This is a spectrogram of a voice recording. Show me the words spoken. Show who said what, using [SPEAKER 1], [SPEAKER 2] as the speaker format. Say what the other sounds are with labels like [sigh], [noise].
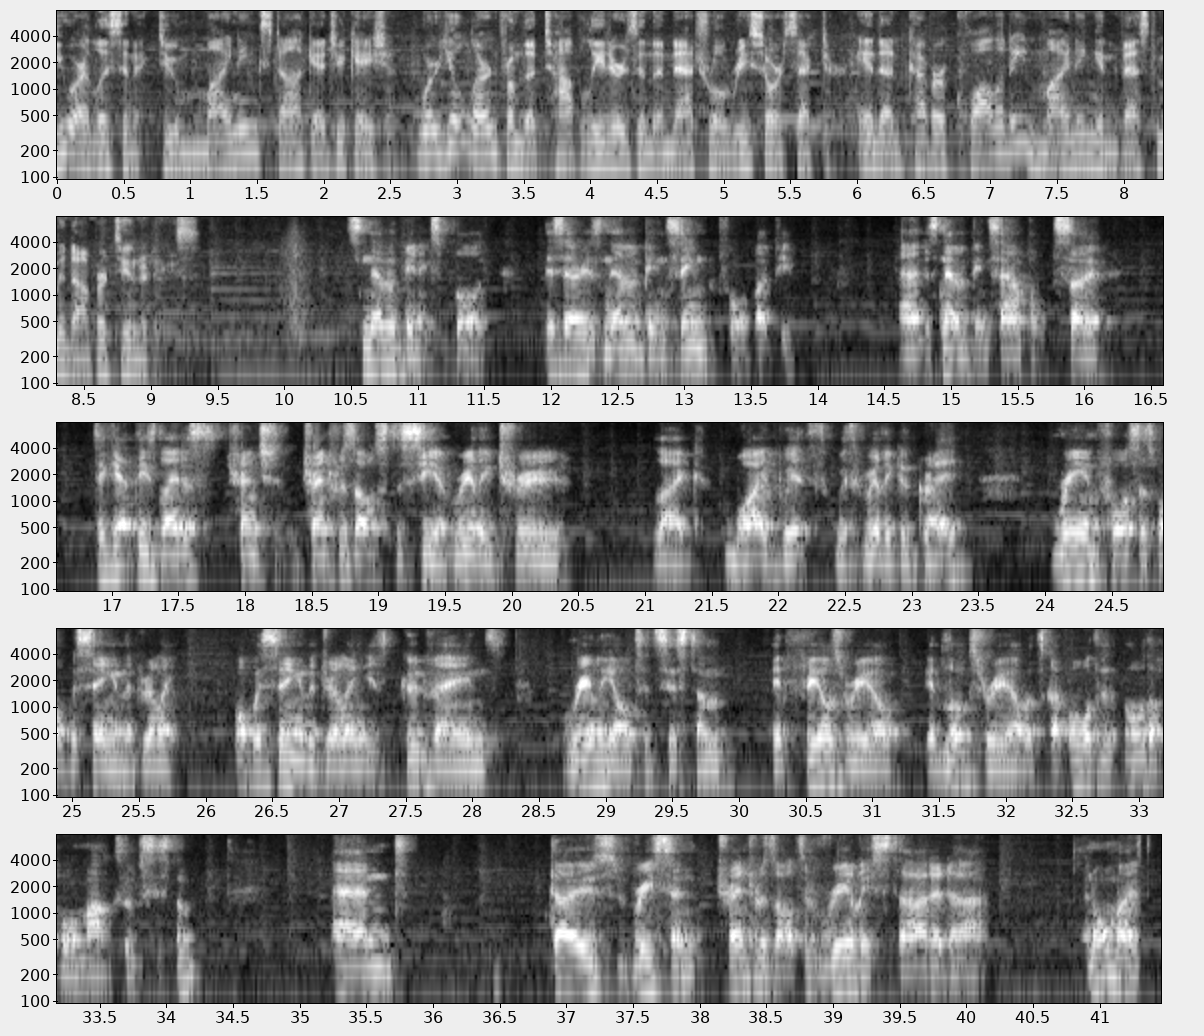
[SPEAKER 1] You are listening to Mining Stock Education, where you'll learn from the top leaders in the natural resource sector and uncover quality mining investment opportunities.
[SPEAKER 2] It's never been explored. This area has never been seen before by people, and it's never been sampled. So, to get these latest trench trench results to see a really true, like wide width with really good grade, reinforces what we're seeing in the drilling. What we're seeing in the drilling is good veins really altered system. It feels real. It looks real. It's got all the all the hallmarks of system, and those recent trench results have really started a, an almost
